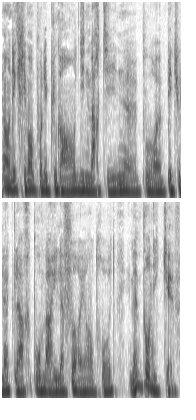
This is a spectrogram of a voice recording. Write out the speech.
en écrivant pour les plus grands, Dean Martin, euh, pour euh, Petula Clark, pour Marie Laforêt entre autres, et même pour Nick Cave.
